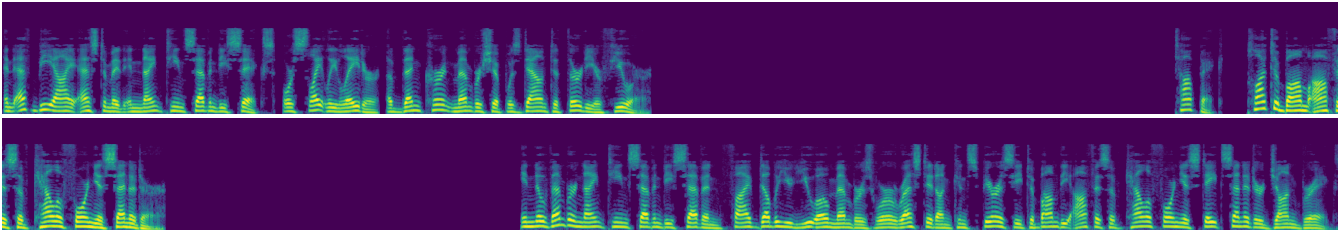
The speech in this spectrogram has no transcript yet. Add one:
An FBI estimate in 1976, or slightly later, of then current membership was down to 30 or fewer. Plottebaum Office of California Senator In November 1977 five WUO members were arrested on conspiracy to bomb the office of California State Senator John Briggs.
